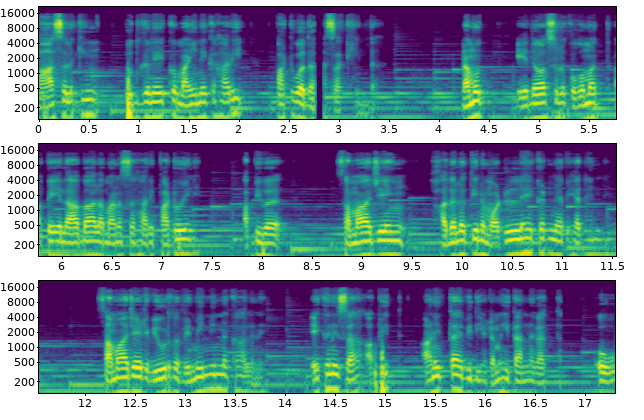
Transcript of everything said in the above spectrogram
පාසලකින් පුද්ගලයක මයින එක හරි පටුව දසක් හින්ද. නමුත් ඒදවස්සල කොහොමත් අපේ ලාබාල මනස හරි පටුවනි. අපිව සමාජයෙන් හදලතින මොඩල්ල එකට නැපි හැදෙන්නේ. සමාජයට විවෘත වෙමින් ඉන්න කාලනේ. එක නිසා අපිත් අනිත් අයි විදිහටම හිතන්න ගත්ත. ඔවු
